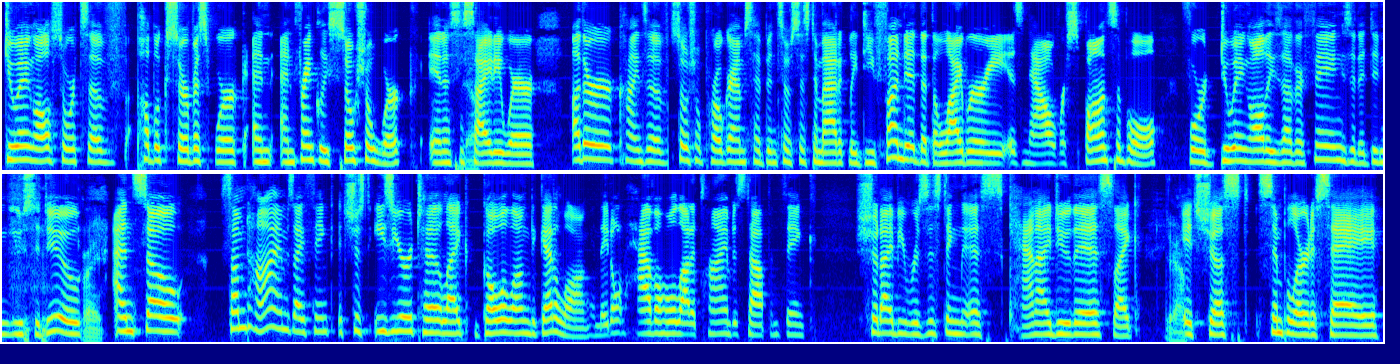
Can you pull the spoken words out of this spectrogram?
doing all sorts of public service work and and frankly social work in a society yeah. where other kinds of social programs have been so systematically defunded that the library is now responsible for doing all these other things that it didn't used to do. right. And so sometimes I think it's just easier to like go along to get along and they don't have a whole lot of time to stop and think should I be resisting this? Can I do this? Like yeah. it's just simpler to say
